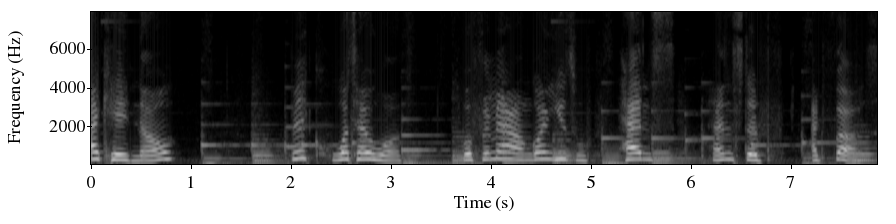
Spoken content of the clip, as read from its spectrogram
Okay, now pick whatever one. But for me, I'm going to use hands hands at first.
